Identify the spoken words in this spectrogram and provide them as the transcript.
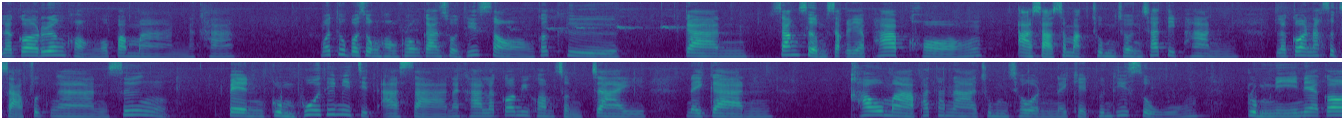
แล้วก็เรื่องของงบประมาณนะคะ วัตถุประสงค์ของโครงการส่วนที่ 2 ก็คือ การสร้างเสริมศักยภาพของอาสาสมัครชุมชนชาติพันธุ์ แล้วก็นักศึกษาฝึกงาน ซึ่งเป็นกลุ่มผู้ที่มีจิตอาสานะคะแล้วก็มีความสนใจในการเข้ามาพัฒนาชุมชนในเขตพื้นที่สูง กลุ่มนี้เนี่ยก็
